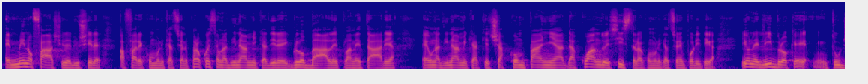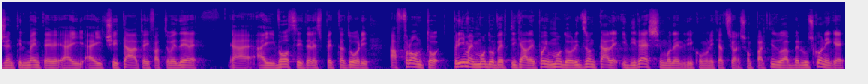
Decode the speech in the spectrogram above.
è, meno facile riuscire a fare comunicazione. Però questa è una dinamica direi globale, planetaria, è una dinamica che ci accompagna da quando esiste la comunicazione politica. Io nel libro che tu gentilmente hai, hai citato, hai fatto vedere ai vostri telespettatori affronto prima in modo verticale poi in modo orizzontale i diversi modelli di comunicazione. Sono partito da Berlusconi che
